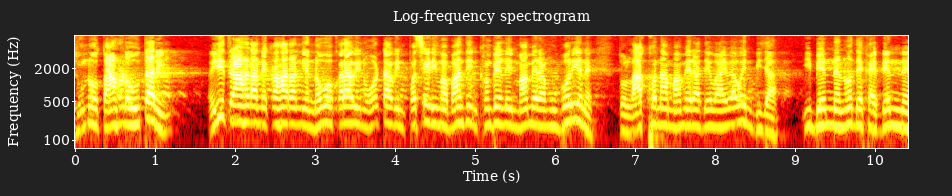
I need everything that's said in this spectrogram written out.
જૂનો તાહડો ઉતારી એ ત્રાહડા ને કહારાને નવો કરાવીને ઓટાવીને પછેડીમાં બાંધીને ખંભે લઈને મામેરામ ઊભો રહીએ ને, તો લાખોના મામેરા દેવા આવ્યા હોય ને બીજા, ઈ બેનને ન દેખાય. બેનને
